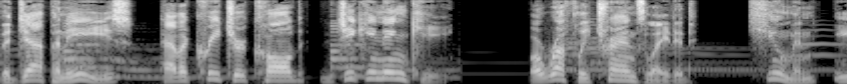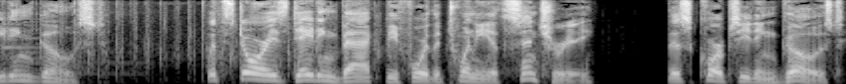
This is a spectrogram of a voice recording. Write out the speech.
The Japanese have a creature called Jikininki, or roughly translated, human eating ghost. With stories dating back before the 20th century, this corpse eating ghost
